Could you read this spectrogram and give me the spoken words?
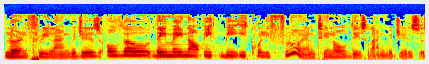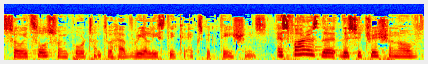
learn three languages, although they may not e- be equally fluent in all these languages. So it's also important to have realistic expectations. As far as the, the situation of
